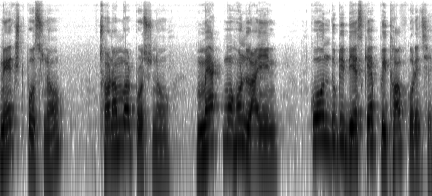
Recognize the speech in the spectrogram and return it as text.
নেক্সট প্রশ্ন, ছ নম্বর প্রশ্ন, ম্যাকমোহন লাইন কোন দুটি দেশকে পৃথক করেছে?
